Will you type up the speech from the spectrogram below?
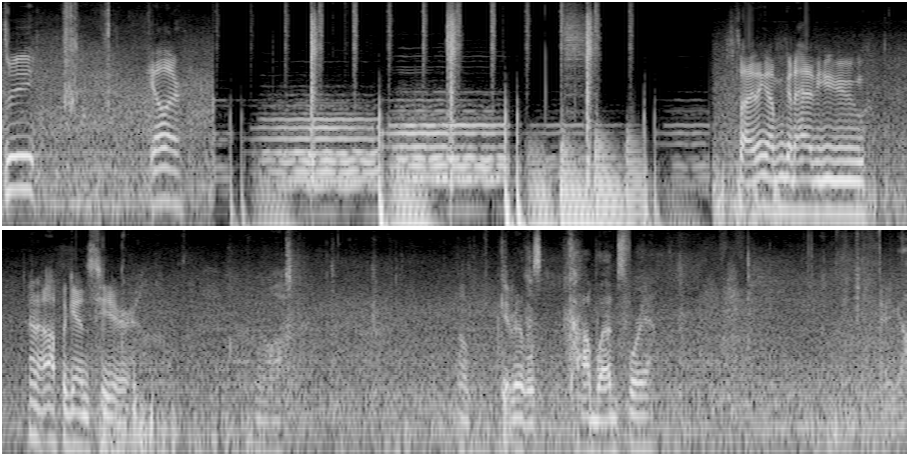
three. Killer. So I think I'm gonna have you kind of up against here. I'll, get rid of those cobwebs for you. There you go.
